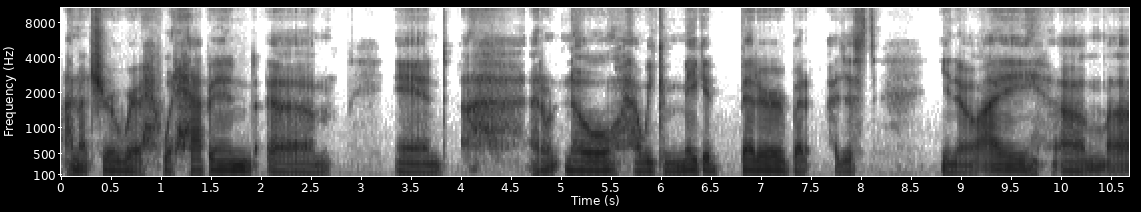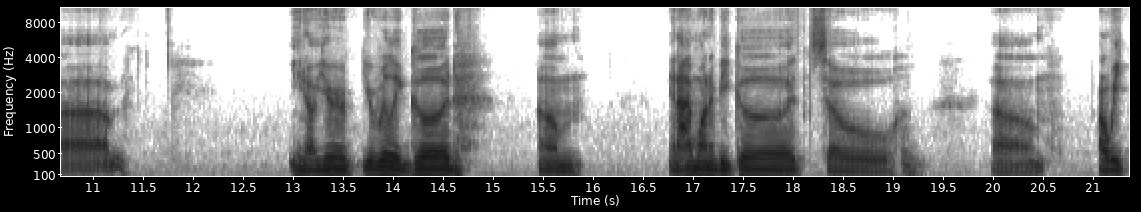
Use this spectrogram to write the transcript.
I'm not sure where, what happened. Um, and uh, I don't know how we can make it better, but I just, you know, I, um, um you know, you're you're really good, um, and I want to be good. So, um, are we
